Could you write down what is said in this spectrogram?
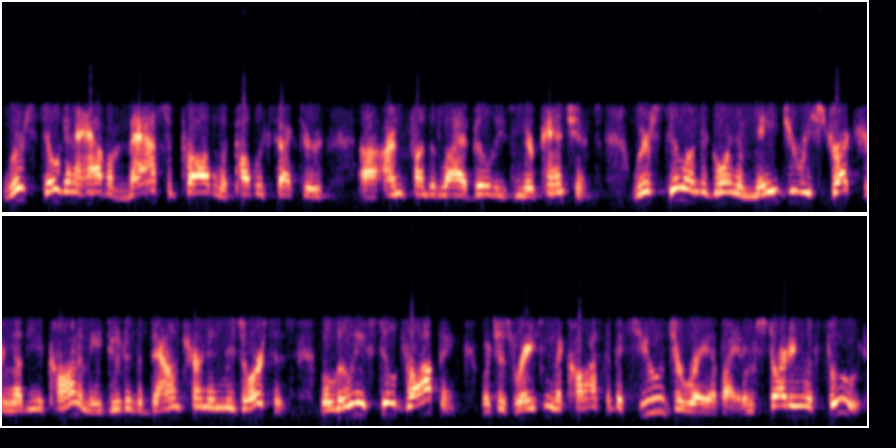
We're still going to have a massive problem with public sector uh, unfunded liabilities in their pensions. We're still undergoing a major restructuring of the economy due to the downturn in resources. The loonie's still dropping, which is raising the cost of a huge array of items, starting with food.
